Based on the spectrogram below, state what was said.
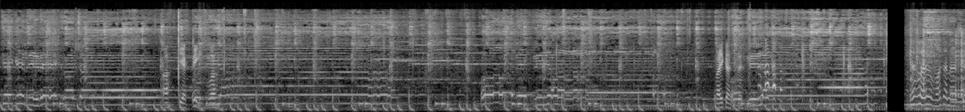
রেখে গেলি রে খাঁচা আহ কি অ্যাক্টিং বাহ। ও বাইক আসছে মাথা নাড়ছে।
